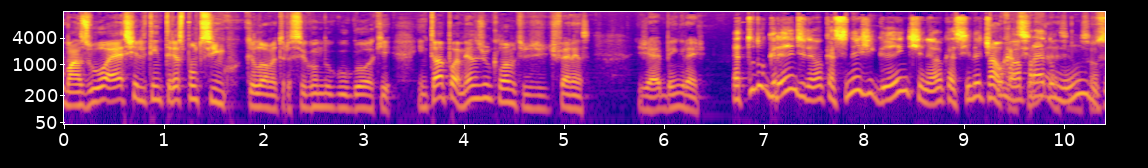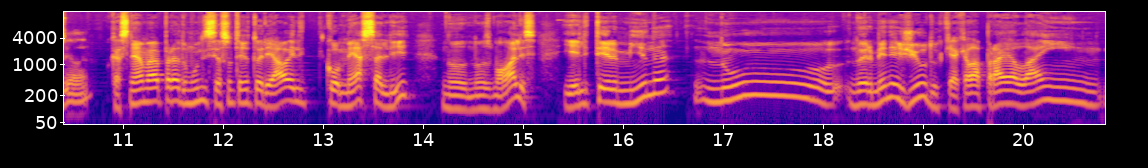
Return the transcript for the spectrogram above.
Mas o oeste ele tem 3,5 quilômetros, segundo o Google aqui. Então é, pô, é menos de um quilômetro de diferença. Já é bem grande. É tudo grande, né? O cassino é gigante, né? O cassino é tipo Não, a maior praia é, do mundo, sei lá. O cassino é a maior praia do mundo em extensão territorial. Ele começa ali, no, nos moles, e ele termina no, no Hermenegildo, que é aquela praia lá em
